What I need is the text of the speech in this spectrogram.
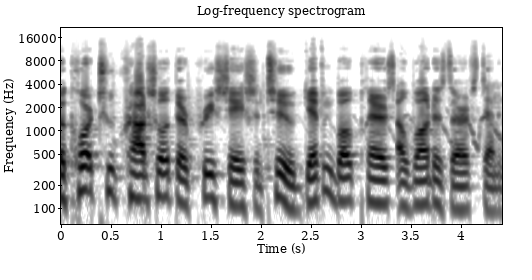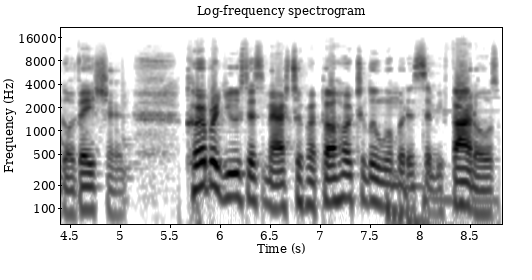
The Court 2 crowd showed their appreciation too, giving both players a well-deserved standing ovation. Kerber used this match to propel her to the Wimbledon semifinals,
